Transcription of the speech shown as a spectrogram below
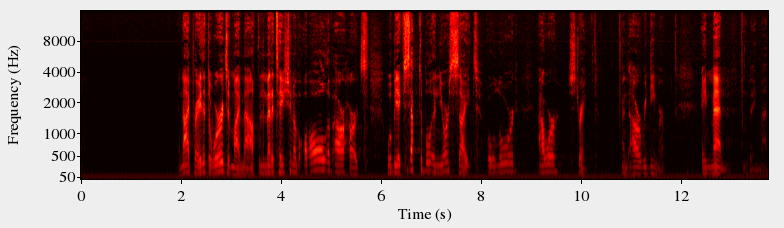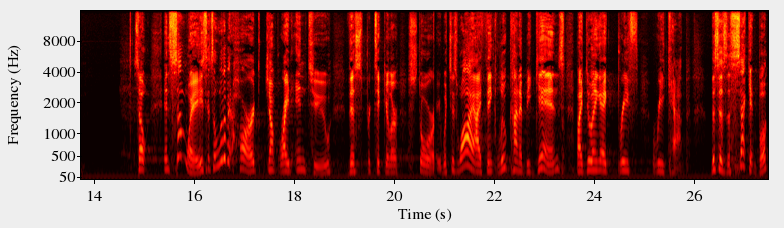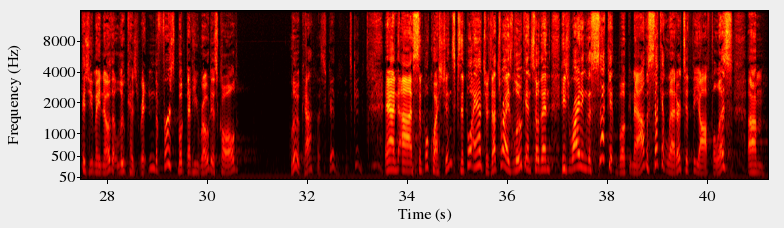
And I pray that the words of my mouth and the meditation of all of our hearts will be acceptable in your sight, O Lord, our strength and our Redeemer. Amen and amen. So, in some ways, it's a little bit hard to jump right into this particular story, which is why I think Luke kind of begins by doing a brief recap. This is the second book, as you may know, that Luke has written. The first book that he wrote is called Luke, huh? That's good. That's good. And uh, simple questions, simple answers. That's right, Luke. And so then he's writing the second book now, the second letter to Theophilus. Um,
